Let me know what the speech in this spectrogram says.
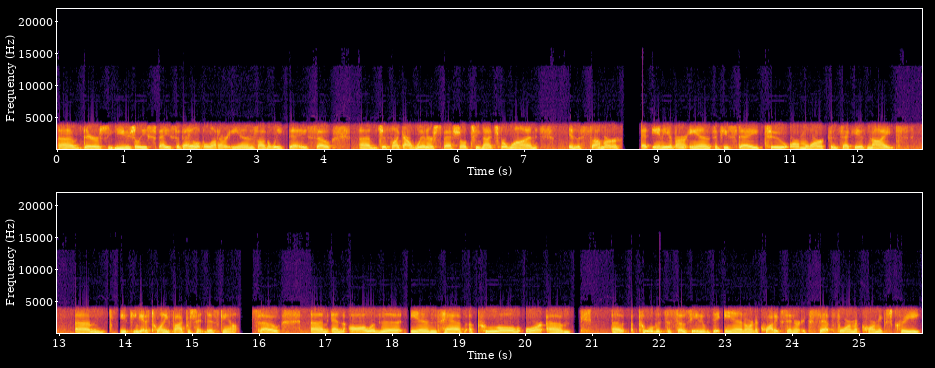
uh, there's usually space available at our inns on the weekdays. So um, just like our winter special, two nights for one, in the summer at any of our inns, if you stay two or more consecutive nights, um, you can get a 25% discount. So, um, and all of the inns have a pool or um, a, a pool that's associated with the inn or an aquatic center, except for McCormick's Creek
